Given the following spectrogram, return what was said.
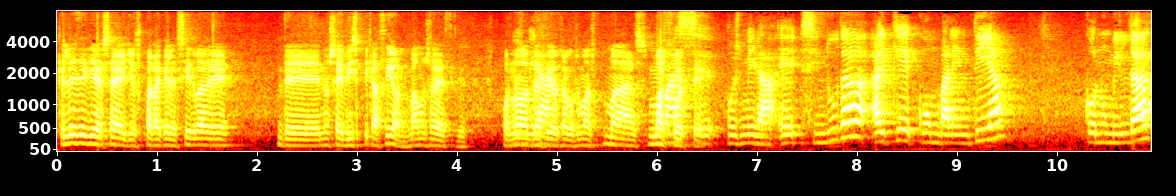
¿Qué les dirías a ellos para que les sirva de, no sé, de inspiración, vamos a decir? Por no pues decir otra cosa más, más, más, fuerte. Eh, pues mira, eh, sin duda hay que con valentía con humildad,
